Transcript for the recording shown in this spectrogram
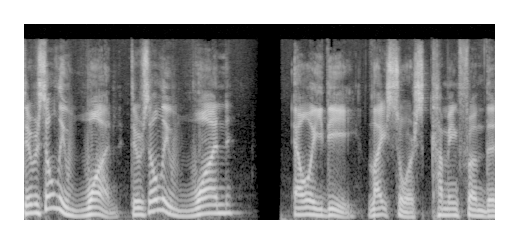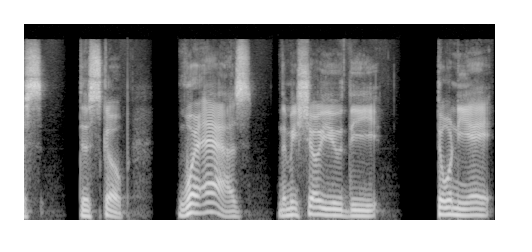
There was only one, there was only one LED light source coming from this, this scope. Whereas, let me show you the Dornier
